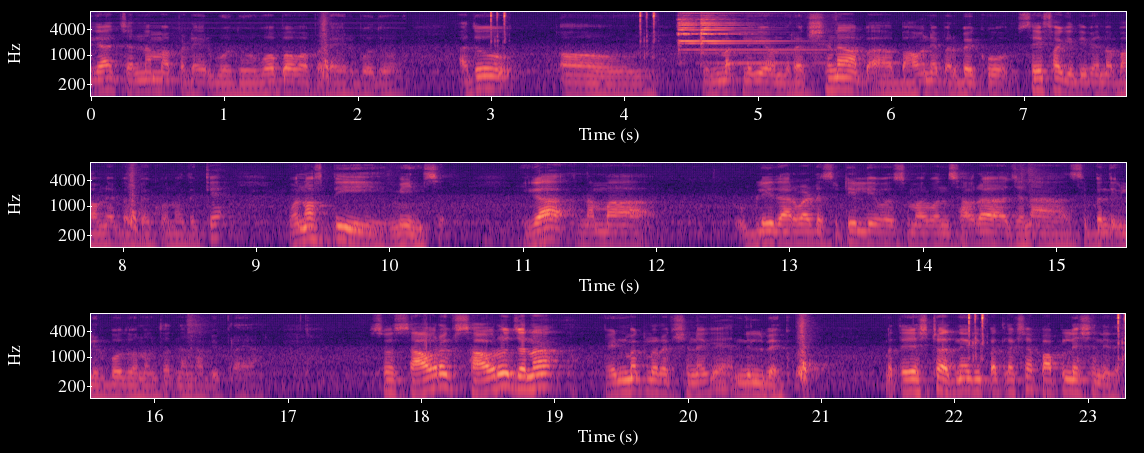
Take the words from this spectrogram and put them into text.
ಈಗ ಚೆನ್ನಮ್ಮ ಪಡೆ ಇರ್ಬೋದು ಓಬವ್ವ ಪಡೆ ಇರ್ಬೋದು, ಅದು ಹೆಣ್ಮಕ್ಳಿಗೆ ಒಂದು ರಕ್ಷಣಾ ಭಾವನೆ ಬರಬೇಕು ಸೇಫಾಗಿದ್ದೀವಿ ಅನ್ನೋ ಭಾವನೆ ಬರಬೇಕು ಅನ್ನೋದಕ್ಕೆ ಒನ್ ಆಫ್ ದಿ ಮೀನ್ಸ್ ಈಗ ನಮ್ಮ ಹುಬ್ಳಿ ಧಾರವಾಡ ಸಿಟಿಯಲ್ಲಿ ಸುಮಾರು ಒಂದು ಸಾವಿರ ಜನ ಸಿಬ್ಬಂದಿಗಳಿರ್ಬೋದು ಅನ್ನೋಂಥದ್ದು ನನ್ನ ಅಭಿಪ್ರಾಯ. ಸೊ ಸಾವಿರಕ್ಕೆ ಸಾವಿರ ಜನ ಹೆಣ್ಮಕ್ಳ ರಕ್ಷಣೆಗೆ ನಿಲ್ಲಬೇಕು ಮತ್ತು ಎಷ್ಟು? ಹದಿನೈದು, ಇಪ್ಪತ್ತು ಲಕ್ಷ ಪಾಪ್ಯುಲೇಷನ್ ಇದೆ.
